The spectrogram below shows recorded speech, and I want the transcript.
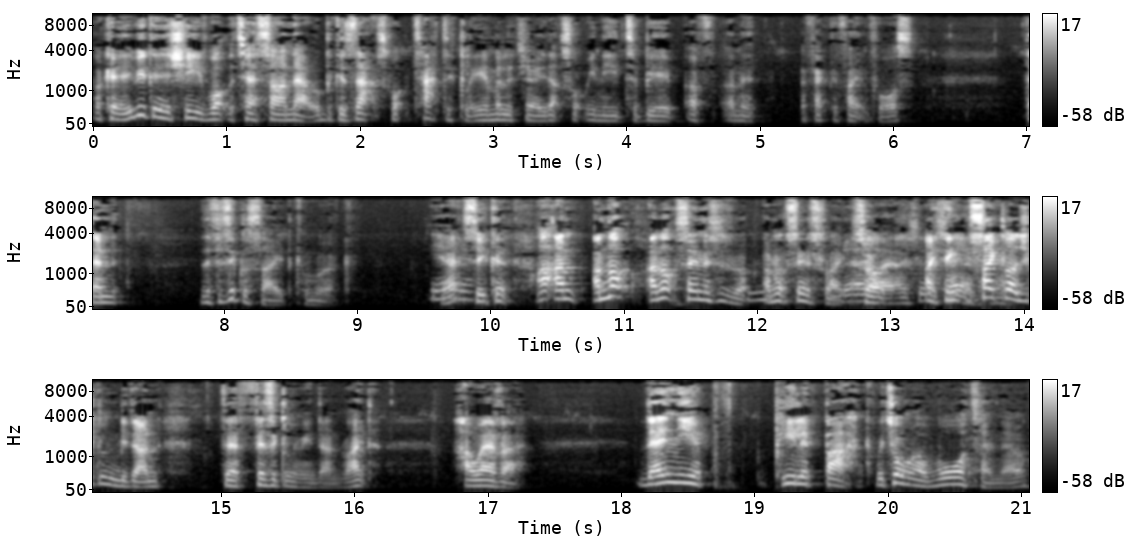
Okay, if you can achieve what the tests are now, because that's what tactically in military, that's what we need to be a, a, an effective fighting force. Then the physical side can work. Yeah, so you can. I, I'm. I'm not. I'm not saying this is wrong. I'm not saying this right. No, so I- I see what I, think saying, the psychological can be done, the physical can be done, right? However, then you peel it back. We're talking about wartime now.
